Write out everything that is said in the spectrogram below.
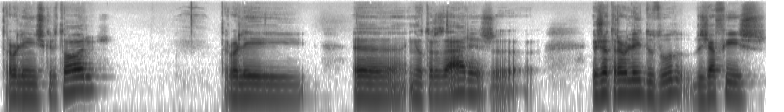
trabalhei em escritórios, trabalhei uh, em outras áreas, uh, eu já trabalhei de tudo, já fiz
